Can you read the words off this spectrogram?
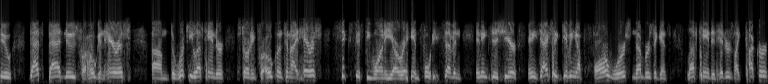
too. That's bad news for Hogan Harris, um, the rookie left-hander starting for Oakland tonight. Harris 651 ERA in 47 innings this year, and he's actually giving up far worse numbers against left-handed hitters like Tucker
